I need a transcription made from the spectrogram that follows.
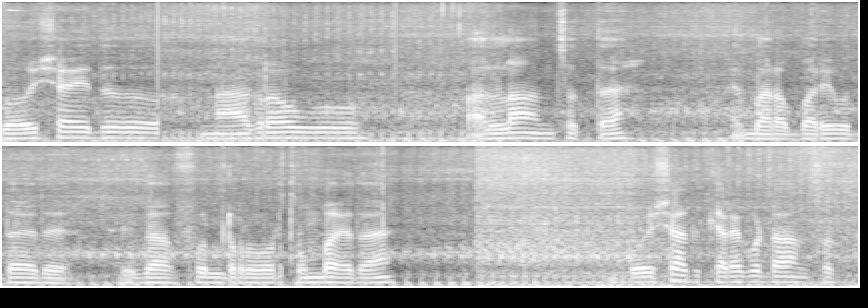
ಬಹುಶಃ ಇದು ನಾಗರಾವು ಅಲ್ಲ ಅನಿಸುತ್ತೆ. ಬರೋಬ್ಬರಿ ಉದ್ದ ಇದೆ. ಈಗ ಫುಲ್ ರೋಡ್ ತುಂಬ ಇದೆ. ಬಹುಶಃ ಅದು ಕೆರೆಗುಡ್ಡ ಅನ್ಸುತ್ತೆ.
